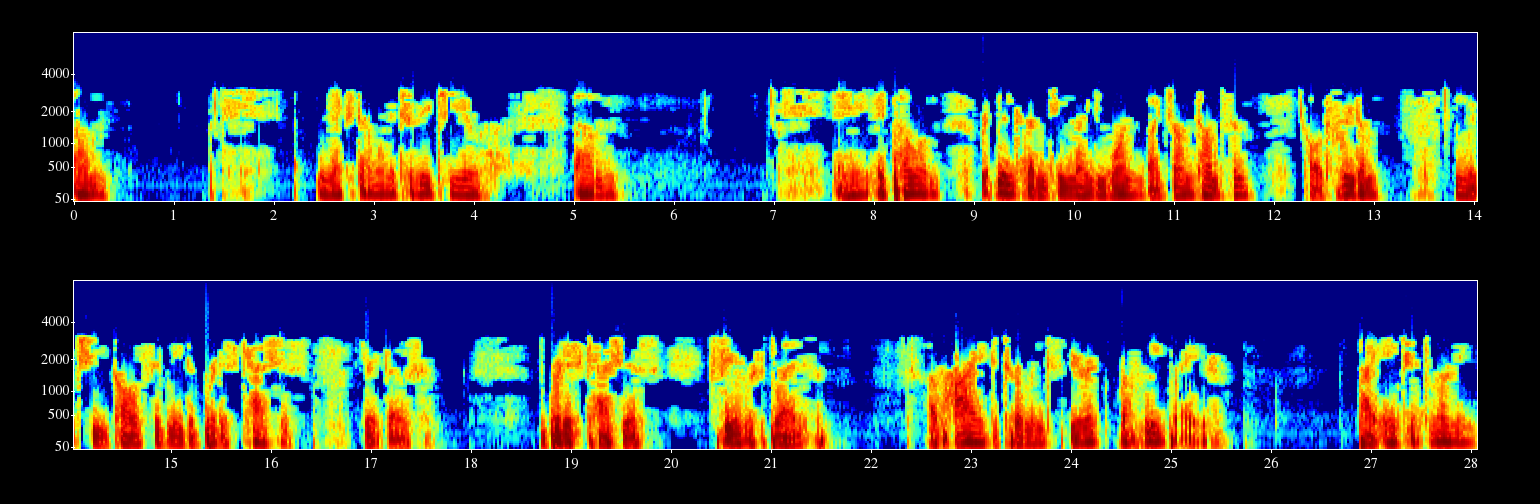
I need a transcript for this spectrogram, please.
Um, next, I wanted to read to you um, a, a poem written in 1791 by John Thompson called Freedom, in which he calls Sidney the British Cassius. Here it goes. The British Cassius, fearless bled, of high determined spirit, roughly brave, by ancient learning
